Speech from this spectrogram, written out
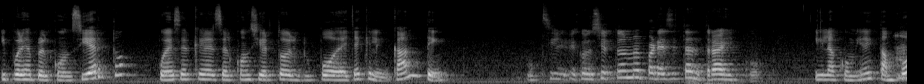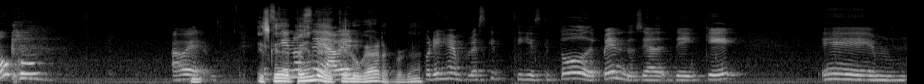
y, por ejemplo, el concierto, puede ser que sea el concierto del grupo de ella que le encante Sí, el concierto no me parece tan trágico. y la comida y tampoco. A ver. Es, que, depende sé, de qué ver, lugar, ¿verdad? Por ejemplo, es que, es que todo depende, o sea, de en qué, em,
